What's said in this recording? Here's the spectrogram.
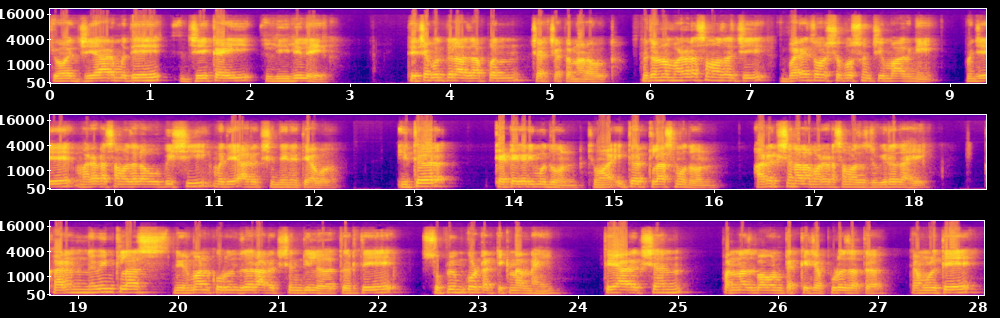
किंवा जी आरमध्ये जे काही लिहिलेले आहे त्याच्याबद्दल आज आपण चर्चा करणार आहोत. मित्रांनो मराठा समाजाची बऱ्याच वर्षापासूनची मागणी म्हणजे मराठा समाजाला ओबीसी मध्ये आरक्षण देण्यात यावं इतर कॅटेगरीमधून किंवा इतर क्लासमधून आरक्षणाला मराठा समाजाचा विरोध आहे. कारण नवीन क्लास निर्माण करून जर आरक्षण दिलं तर ते सुप्रीम कोर्टात टिकणार नाही. ते आरक्षण पन्नास बावन्न टक्केच्या पुढं जातं. त्यामुळे ते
